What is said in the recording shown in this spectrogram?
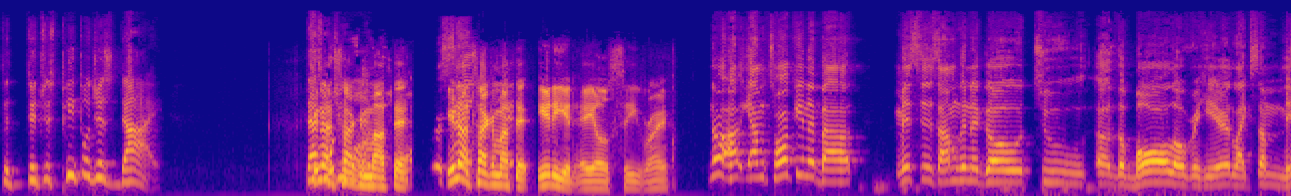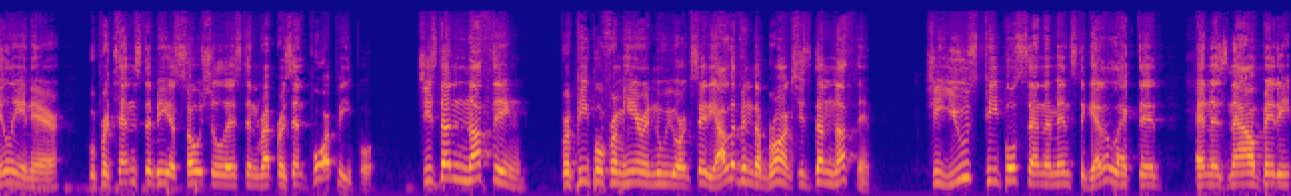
Did, did just people just die? That's You're not talking you about that. You're not talking about that idiot AOC, right? No, I, am talking about Mrs. I'm going to go to uh, the ball over here like some millionaire who pretends to be a socialist and represent poor people. She's done nothing for people from here in New York City. I live in the Bronx. She's done nothing. She used people's sentiments to get elected and has now pretty,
